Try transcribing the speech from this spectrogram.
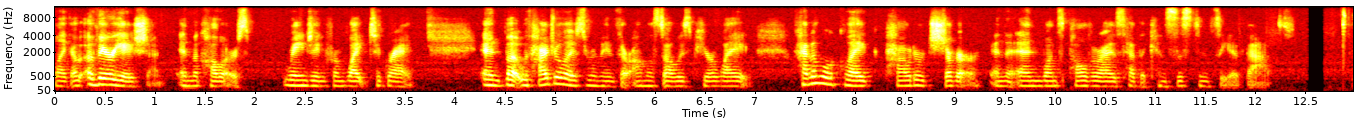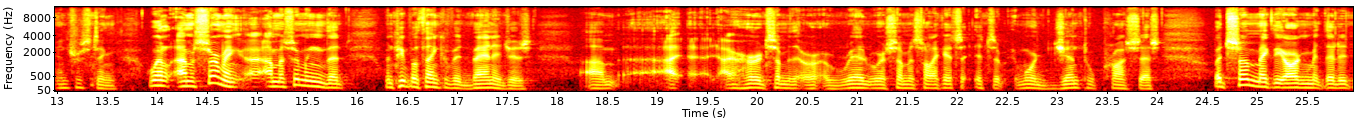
like a, a, variation in the colors ranging from white to gray. And but with hydrolyzed remains they're almost always pure white. Kind of look like powdered sugar and and once pulverized have the consistency of that. Interesting. Well i'm assuming i'm assuming that when people think of advantages um, I, I, heard some of the, or read where someone said like it's it's a more gentle process, but some make the argument that it,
